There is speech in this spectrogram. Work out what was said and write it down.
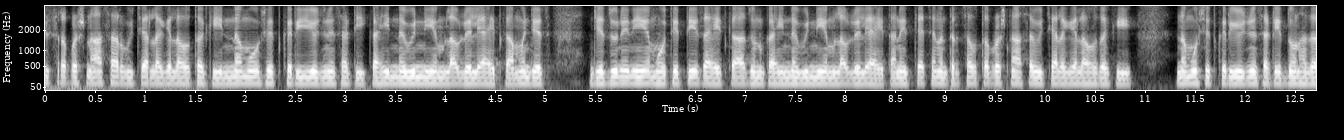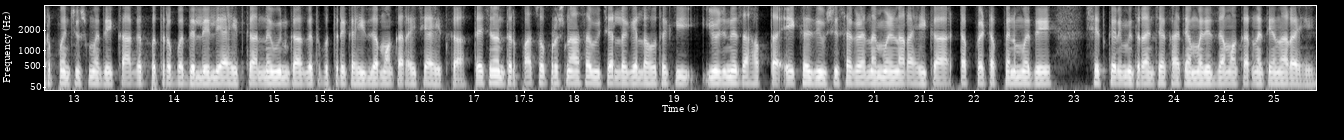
तिसरा प्रश्न असा विचारला गेला होता की नमो शेतकरी योजनेसाठी काही नवीन नियम लावलेले आहेत का? म्हणजेच जे जुने नियम होते तेच आहेत का? अजून काही नवीन नियम लावलेले आहेत? आणि त्याच्यानंतर चौथा प्रश्न असा विचारला गेला होता की नमो शेतकरी योजनेसाठी दोन हजार पंचवीसमध्ये कागदपत्र बदललेली आहेत का? नवीन कागदपत्रे काही जमा करायची आहेत का? त्याच्यानंतर पाचवा प्रश्न असा विचारला गेला होता की योजनेचा हप्ता एकाच दिवशी सगळ्यांना मिळणार आहे का? टप्प्याटप्प्यांमध्ये शेतकरी मित्रांच्या खात्यामध्ये जमा करण्यात येणार आहे?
